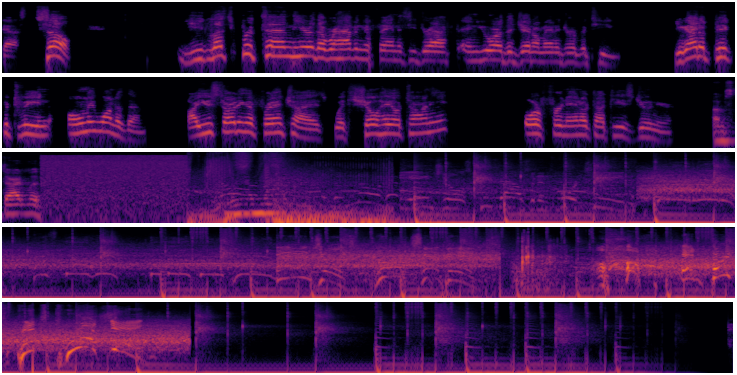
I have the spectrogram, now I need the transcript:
podcast. So, you, let's pretend here that we're having a fantasy draft and you are the general manager of a team. You got to pick between only one of them. Are you starting a franchise with Shohei Ohtani or Fernando Tatis Jr.? I'm starting with. Pitch crushing.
